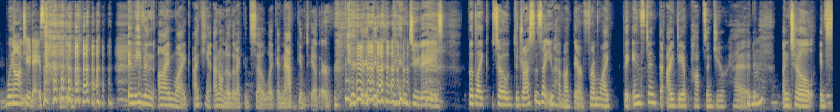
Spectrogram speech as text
When not two days. And even I'm like, I can't, I don't know that I could sew like a napkin together in two days. But like, so the dresses that you have out there from like the instant the idea pops into your head Mm-hmm. until it's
